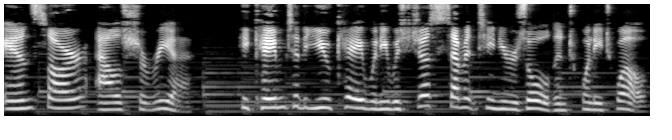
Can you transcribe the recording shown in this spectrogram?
Ansar al Sharia. He came to the UK when he was just 17 years old in 2012.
